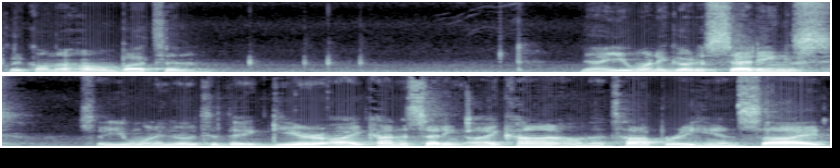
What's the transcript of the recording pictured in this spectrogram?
Click on the home button. Now you want to go to settings. So you want to go to the gear icon, the setting icon on the top right hand side.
